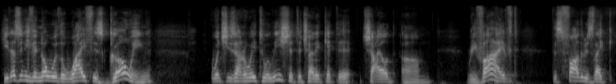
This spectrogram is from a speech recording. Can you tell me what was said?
he doesn't even know where the wife is going when she's on her way to Elisha to try to get the child um, revived. This father is like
